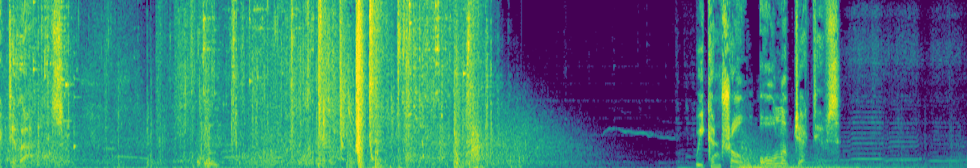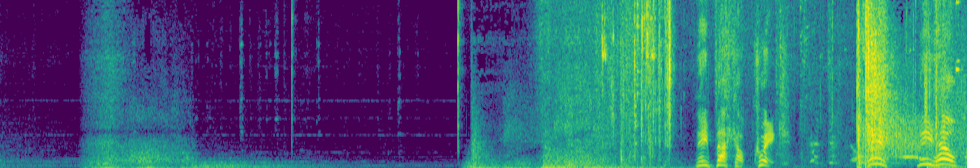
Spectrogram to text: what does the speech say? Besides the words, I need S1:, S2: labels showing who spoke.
S1: objective apples. We control all objectives.
S2: Need backup, quick! Here, need help!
